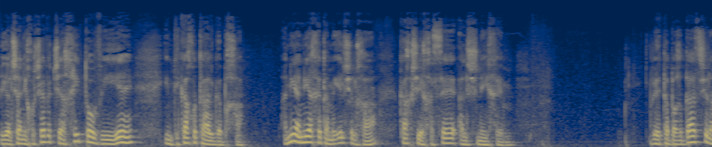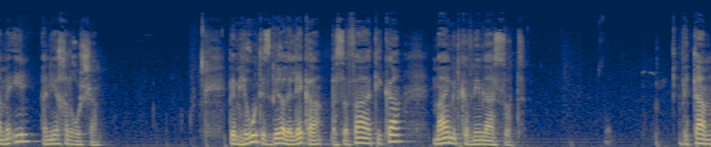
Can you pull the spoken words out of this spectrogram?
בגלל שאני חושבת שהכי טוב יהיה אם תיקח אותה על גבך. אני אניח את המעיל שלך כך שיכסה על שניכם. ואת הברדס של המעיל אניח על ראשה. במהירות הסבירה ללקה, בשפה העתיקה, מה הם מתכוונים לעשות. ותם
